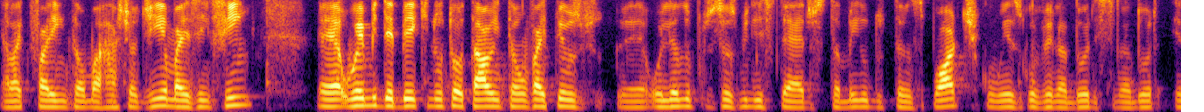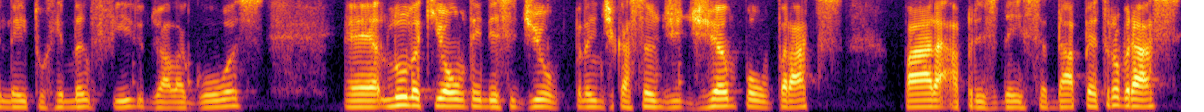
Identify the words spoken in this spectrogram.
Ela que faria então uma rachadinha, mas enfim, é, o MDB que no total então vai ter os, é, olhando para os seus ministérios, também o do transporte, com o ex-governador e senador eleito Renan Filho, de Alagoas. É, Lula que ontem decidiu pela indicação de Jean Paul Prats para a presidência da Petrobras,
